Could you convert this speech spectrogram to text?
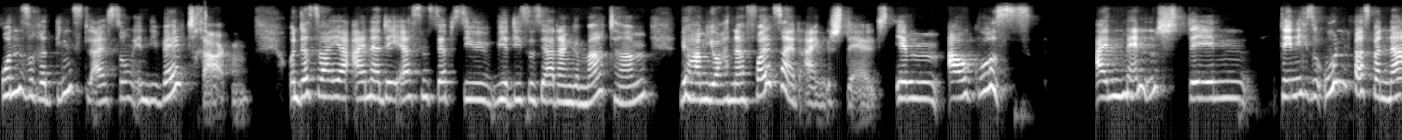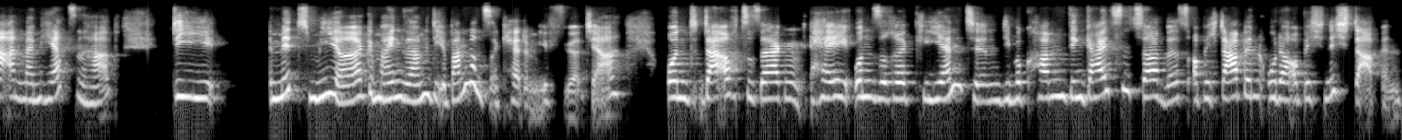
unsere Dienstleistung in die Welt tragen. Und das war ja einer der ersten Steps, die wir dieses Jahr dann gemacht haben. Wir haben Johanna Vollzeit eingestellt im August. Ein Mensch, den, den ich so unfassbar nah an meinem Herzen habe, die mit mir gemeinsam die Abundance Academy führt, ja. Und da auch zu sagen, hey, unsere Klientin, die bekommen den geilsten Service, ob ich da bin oder ob ich nicht da bin.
